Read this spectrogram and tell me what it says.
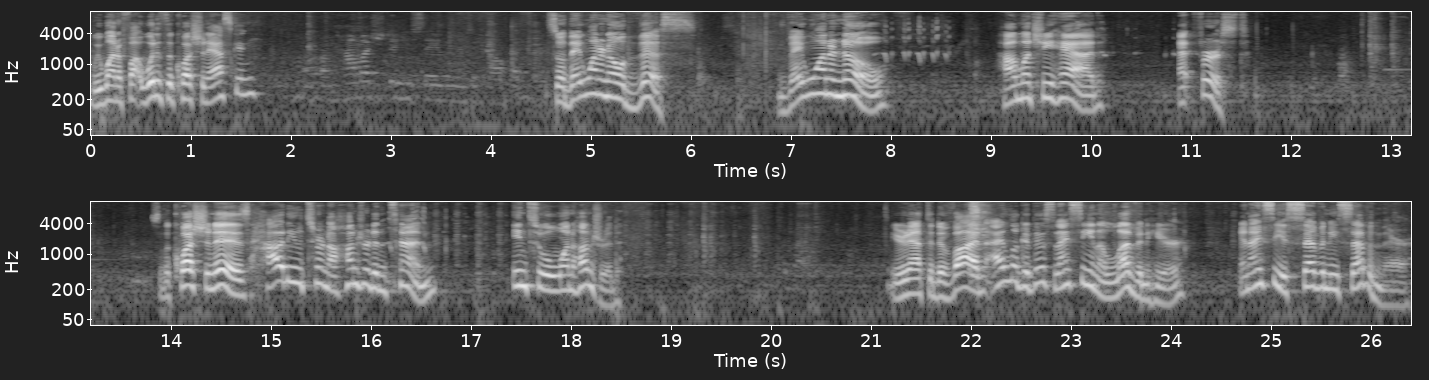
we want to find what is the question asking? Um, how much did he save in his account at first? So they want to know this. They want to know how much he had at first. So the question is, how do you turn 110 into a 100? You're going to have to divide. And I look at this and I see an 11 here, and I see a 77 there.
